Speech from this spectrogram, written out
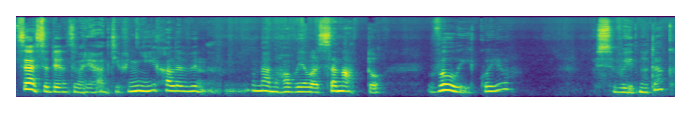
Це один з варіантів. Ні, але він, вона нога виявилася надто великою. Ось видно, так?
